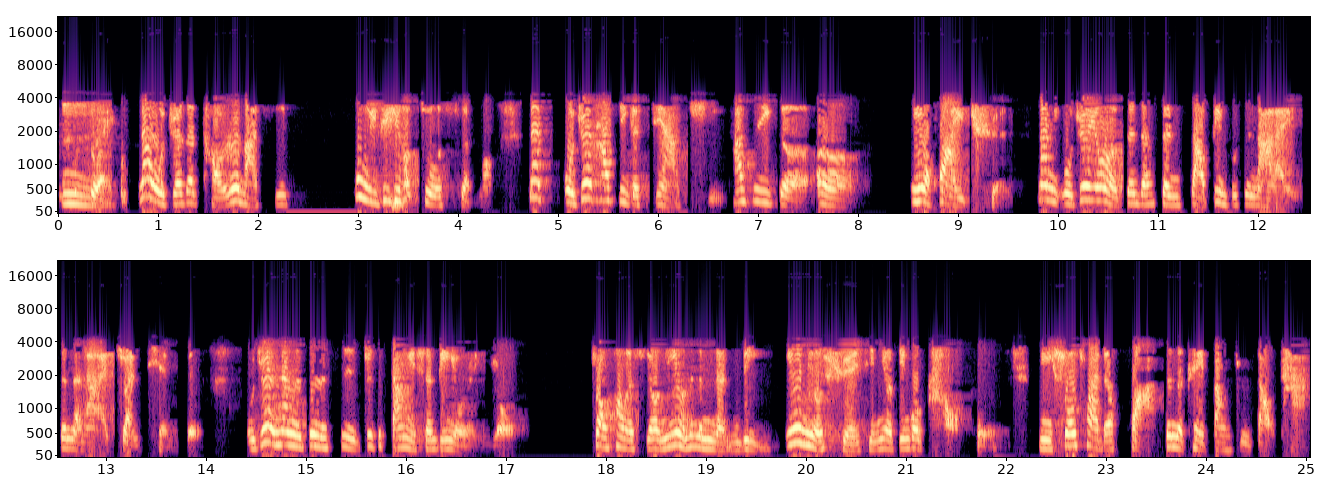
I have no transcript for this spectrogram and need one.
嗯，对，那我觉得考论马师不一定要做什么，那我觉得它是一个价值，它是一个呃，你有话语权。那你我觉得拥有真的证照，并不是拿来真的拿来赚钱的。我觉得那个真的是，就是当你身边有人有状况的时候，你有那个能力，因为你有学习，你有经过考核，你说出来的话真的可以帮助到他。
